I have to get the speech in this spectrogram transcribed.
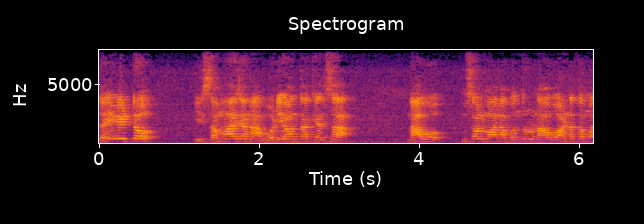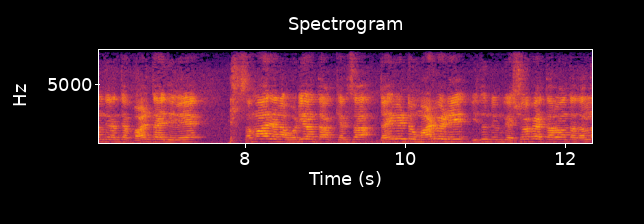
ದಯವಿಟ್ಟು ಈ ಸಮಾಜನ ಒಡೆಯುವಂತ ಕೆಲಸ. ನಾವು ಮುಸಲ್ಮಾನ ಬಂದರು ನಾವು ಅಣ್ಣ ತಮ್ಮಂದಿರಂತೆ ಬಾಳ್ತಾ ಇದ್ದೀವಿ. ಸಮಾಜನ ಒಡೆಯುವಂತ ಕೆಲಸ. ದಯವಿಟ್ಟು ಮಾಡಬೇಡಿ. ಇದು ನಿಮ್ಗೆ ಶೋಭೆ ತರುವಂತದಲ್ಲ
